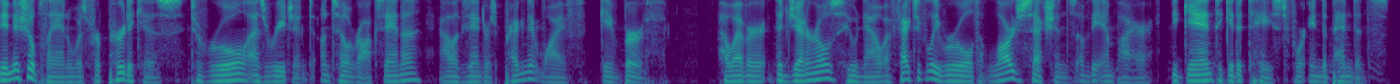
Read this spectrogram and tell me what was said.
the initial plan was for Perdiccas to rule as regent until Roxana, Alexander's pregnant wife, gave birth. However, the generals who now effectively ruled large sections of the empire began to get a taste for independence.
